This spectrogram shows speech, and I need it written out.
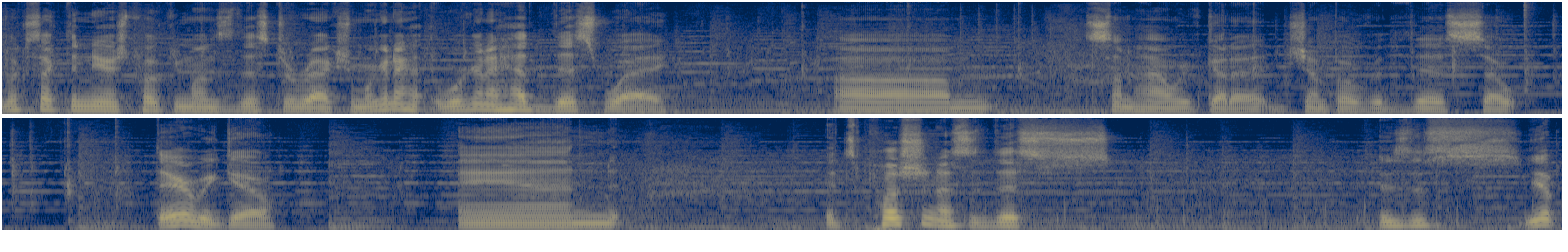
Looks like the nearest Pokemon's this direction. We're gonna we're gonna head this way. Um, somehow we've got to jump over this. So there we go. And it's pushing us this. Is this? Yep.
